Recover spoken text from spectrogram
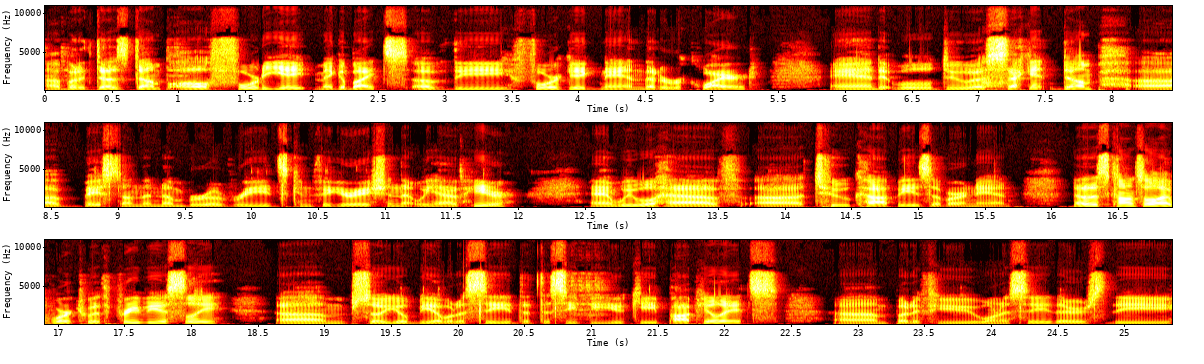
Uh, but it does dump all 48 megabytes of the 4 gig NAND that are required. And it will do a second dump uh, based on the number of reads configuration that we have here. And we will have uh, two copies of our NAND. Now this console I've worked with previously, um, so you'll be able to see that the CPU key populates. Um, but if you want to see, there's the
